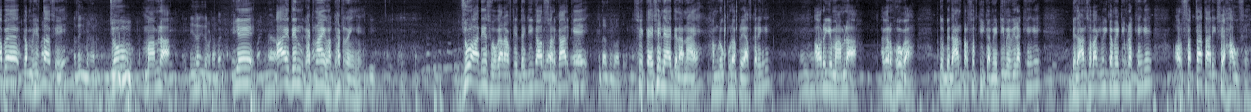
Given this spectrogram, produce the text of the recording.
अब गंभीरता से जी मामला ये आए दिन घटनाएँ घट रही हैं जो आदेश होगा राष्ट्रीय अध्यक्ष जी का और सरकार के से कैसे न्याय दिलाना है, हम लोग पूरा प्रयास करेंगे। और ये मामला अगर होगा तो विधान परिषद की कमेटी में भी रखेंगे, विधानसभा की भी कमेटी में रखेंगे, और सत्रह तारीख से हाउस है।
